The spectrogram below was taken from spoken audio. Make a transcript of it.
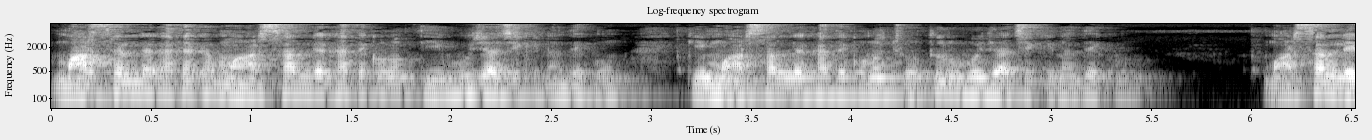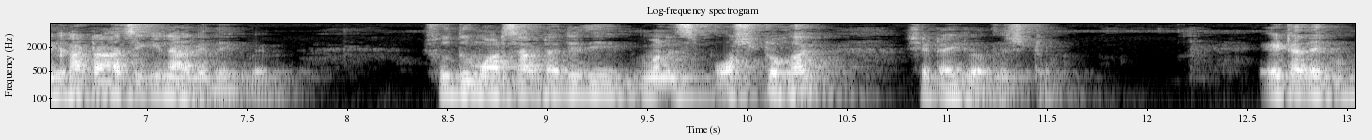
মার্শাল লেখা থেকে, মার্শাল লেখাতে কোনো ত্রিভুজ আছে কিনা দেখুন। কি মার্শাল লেখাতে কোনো চতুর্ভুজ আছে কিনা দেখুন। মার্শাল লেখাটা আছে কিনা আগে দেখবেন। শুধু মার্শালটা যদি মানে স্পষ্ট হয়, সেটাই যথেষ্ট। এটা দেখুন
